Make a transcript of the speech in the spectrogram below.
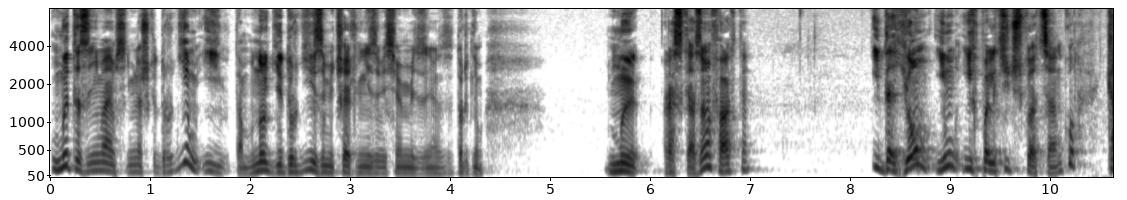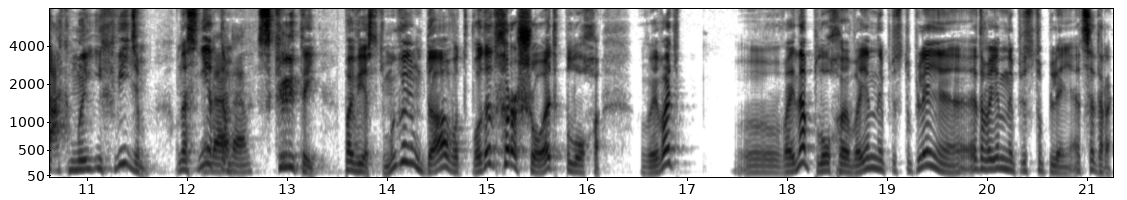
мы-то занимаемся немножко другим, и там многие другие замечательные независимые медиа занимаются другим. Мы рассказываем факты, и даем им их политическую оценку, как мы их видим. У нас нет да, там да. скрытой повестки. Мы говорим, да, вот, вот это хорошо, это плохо. Воевать война плохо, военные преступления – это военные преступления, etc.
